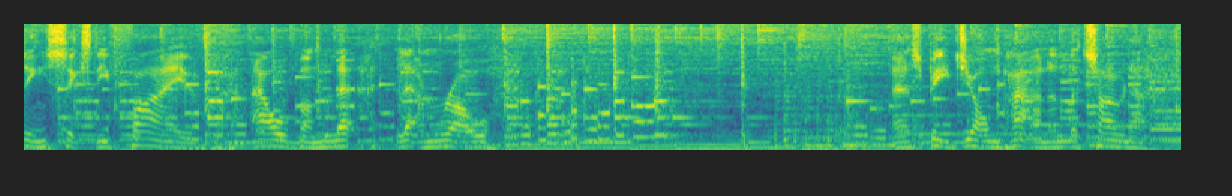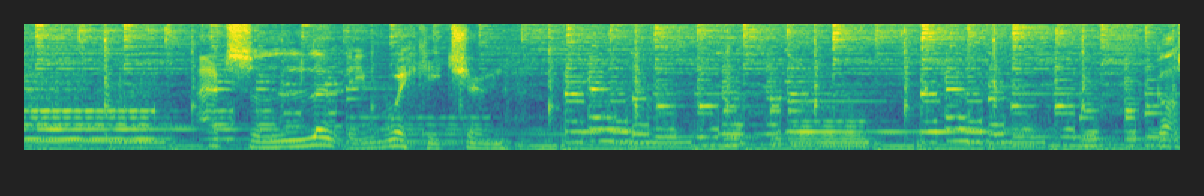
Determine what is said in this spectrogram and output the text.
1965 album Let, Let 'em Roll. That's Big John Patton and Latona. Absolutely wicked tune. Got a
